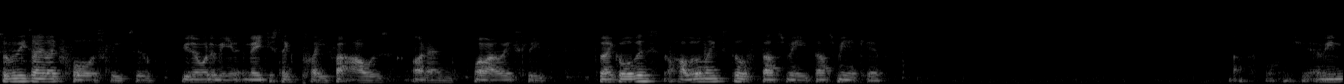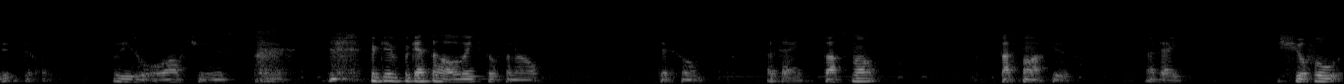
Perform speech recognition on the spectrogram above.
Some of these I like fall asleep to. You know what I mean? And they just like play for hours on end while I like sleep. It's like all this Hollow Knight stuff. That's me. That's me a kid. That's a fucking shit. I mean, th- th- these are all off tunes. forget forget the Hollow Knight stuff for now. This one. Okay, that's not that's not accurate. Okay. Shuffle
